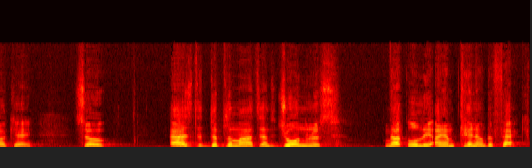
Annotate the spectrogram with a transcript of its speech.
Okay, so as the diplomats and the journalists, not only I am telling the fact,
